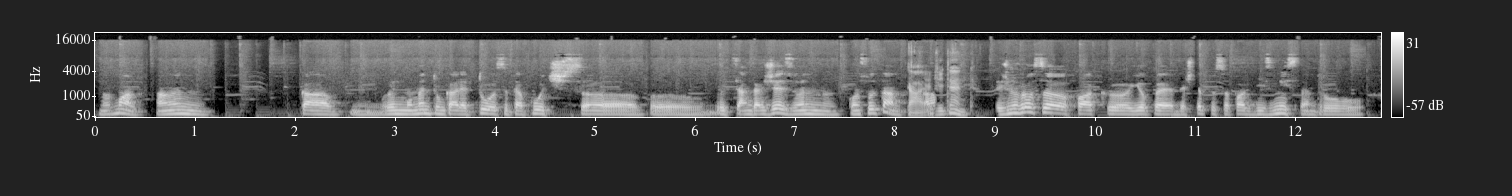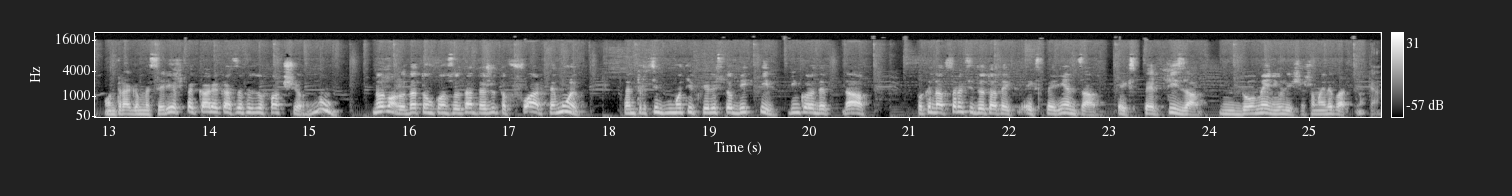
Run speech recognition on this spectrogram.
normal. În, ca în momentul în care tu o să te apuci să uh, îți angajezi un consultant. Da, da, evident. Deci nu vreau să fac uh, eu pe deșteptul să fac dismis pentru o întreagă meserie pe care ca să fiu o fac și eu. Nu. Normal, odată un consultant te ajută foarte mult pentru simplu motiv că el este obiectiv. Dincolo de, da, făcând abstracție de toată experiența, expertiza în domeniul și așa mai departe. Da? Da.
